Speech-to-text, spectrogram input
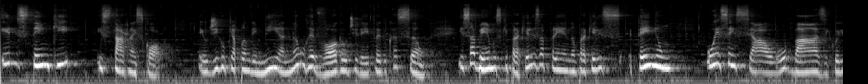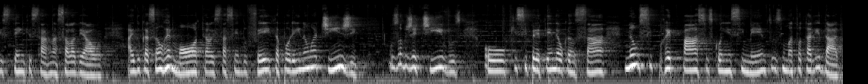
eles têm que estar na escola. Eu digo que a pandemia não revoga o direito à educação. E sabemos que para que eles aprendam, para que eles tenham o essencial, o básico, eles têm que estar na sala de aula. A educação remota, ela está sendo feita, porém não atinge os objetivos ou que se pretende alcançar, não se repassa os conhecimentos numa totalidade.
